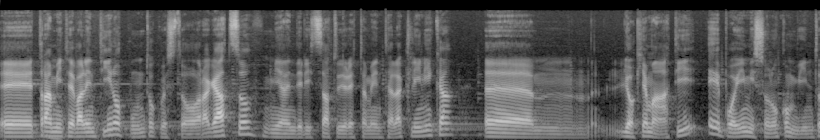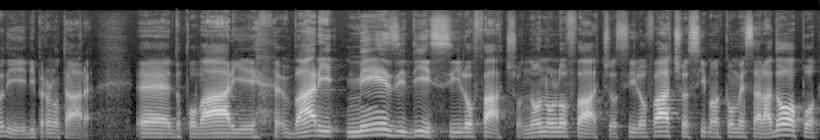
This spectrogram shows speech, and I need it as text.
E tramite Valentino, appunto, questo ragazzo mi ha indirizzato direttamente alla clinica, ehm, li ho chiamati e poi mi sono convinto di, di prenotare. Eh, dopo vari, vari, mesi di sì lo faccio, no non lo faccio, sì lo faccio, sì ma come sarà dopo,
